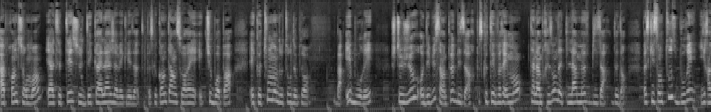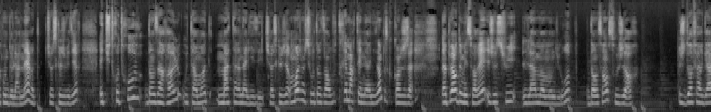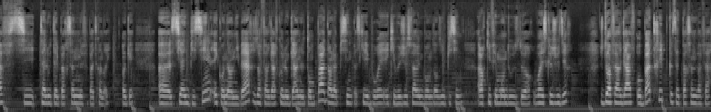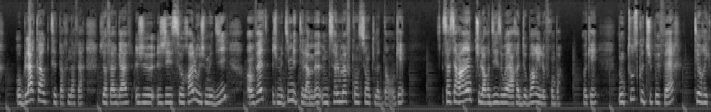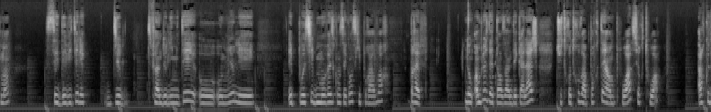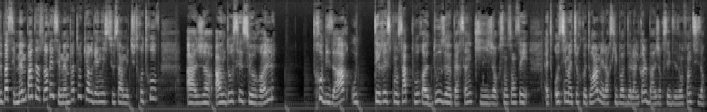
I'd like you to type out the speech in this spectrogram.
apprendre sur moi et accepter ce décalage avec les autres. Parce que quand t'es en soirée et que tu bois pas et que tout le monde autour de toi bah, est bourré, je te jure, au début c'est un peu bizarre parce que t'es vraiment, t'as l'impression d'être la meuf bizarre dedans. Parce qu'ils sont tous bourrés, ils racontent de la merde, tu vois ce que je veux dire? Et tu te retrouves dans un rôle où t'es en mode maternalisé, tu vois ce que je veux dire? Moi je me suis retrouvée dans un rôle très maternalisant parce que quand je, la plupart de mes soirées, je suis la maman du groupe dans le sens où genre, je dois faire gaffe si telle ou telle personne ne fait pas de conneries, ok? Euh, S'il y a une piscine et qu'on est en hiver, je dois faire gaffe que le gars ne tombe pas dans la piscine parce qu'il est bourré et qu'il veut juste faire une bombe dans une piscine alors qu'il fait moins 12 dehors. Vous voyez ce que je veux dire? Je dois faire gaffe au bad trip que cette personne va faire, au blackout que cette personne va faire. Je dois faire gaffe. J'ai ce rôle où je me dis, en fait, je me dis, mais t'es la une seule meuf consciente là-dedans, ok? Ça sert à rien que tu leur dises, ouais, arrête de boire, ils le feront pas, ok? Donc tout ce que tu peux faire, théoriquement, c'est d'éviter les. De, enfin, de limiter au, mieux les, les possibles mauvaises conséquences qu'il pourrait avoir. Bref. Donc, en plus d'être dans un décalage, tu te retrouves à porter un poids sur toi. Alors que de base, c'est même pas ta soirée, c'est même pas toi qui organise tout ça, mais tu te retrouves à genre endosser ce rôle trop bizarre où t'es responsable pour 12 euh, personnes qui genre sont censées être aussi matures que toi, mais lorsqu'ils boivent de l'alcool, bah genre c'est des enfants de 6 ans.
